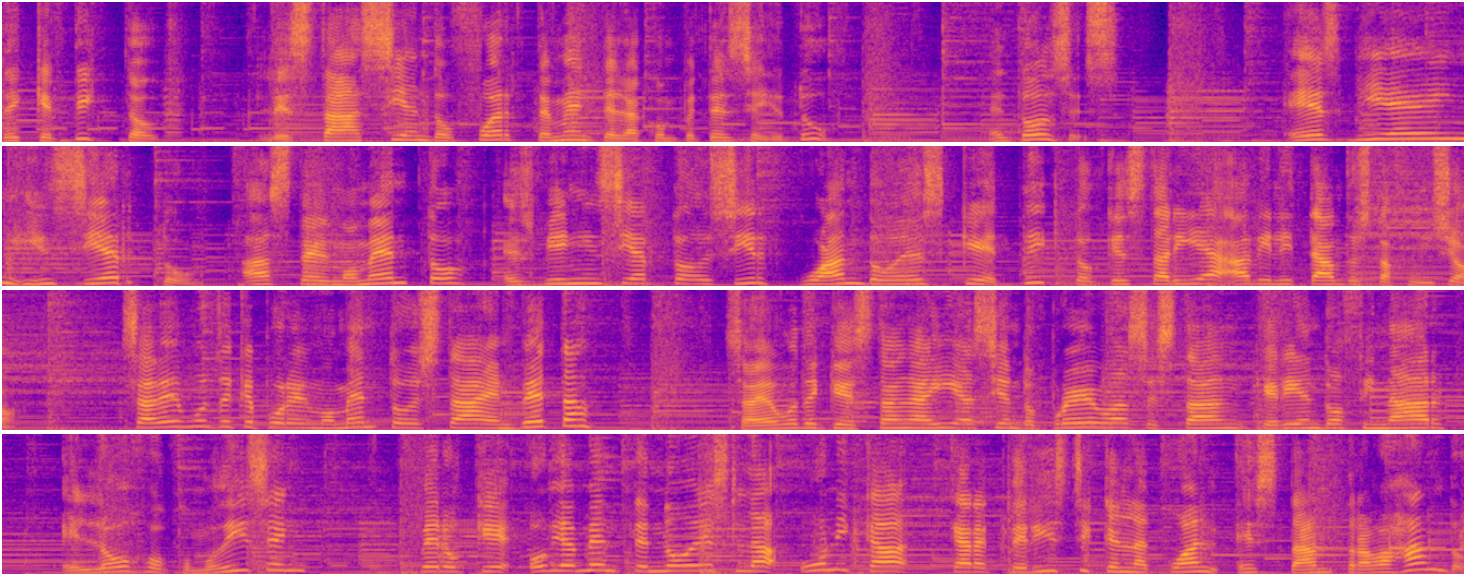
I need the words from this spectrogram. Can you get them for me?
de que TikTok le está haciendo fuertemente la competencia a YouTube. Entonces, es bien incierto hasta el momento, es bien incierto decir cuándo es que TikTok estaría habilitando esta función. Sabemos de que por el momento está en beta, sabemos de que están ahí haciendo pruebas, están queriendo afinar el ojo, como dicen, pero que obviamente no es la única característica en la cual están trabajando,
